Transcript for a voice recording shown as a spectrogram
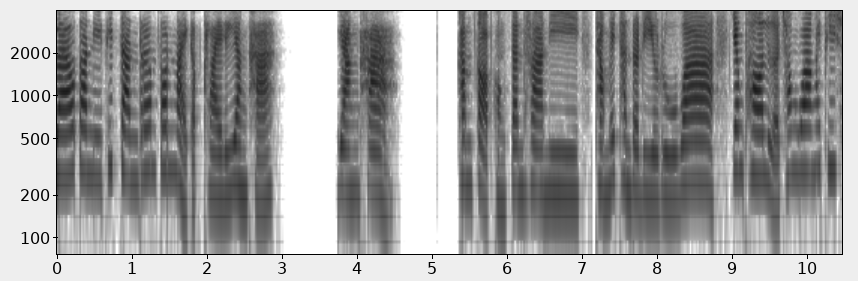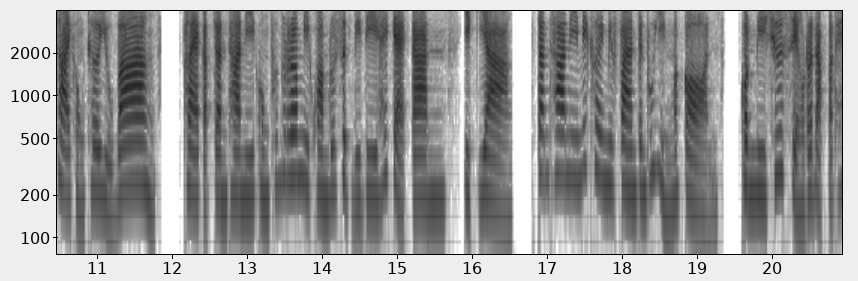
แล้วตอนนี้พี่จันเริ่มต้นใหม่กับใครหรือยังคะ ยังค่ะคำตอบของจันทรานีทำให้ธันรดีรู้ว่า ยังพอเหลือช่องว่างให้พี่ชายของเธออยู่บ้าง แคลกับจันทรานีคงเพิ่งเริ่มมีความรู้สึกดีๆ ให้แก่กัน อีกอย่าง จันทรานีไม่เคยมีแฟนเป็นผู้หญิงมาก่อน คนมีชื่อเสียงระดับประเท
